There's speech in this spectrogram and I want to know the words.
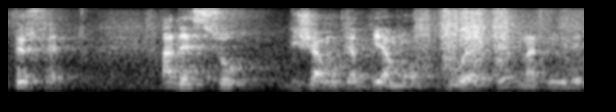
Perfetto, adesso diciamo che abbiamo due alternative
